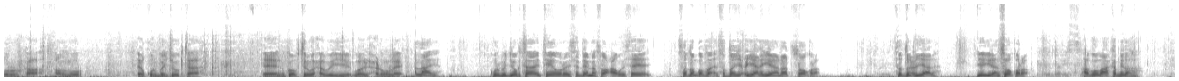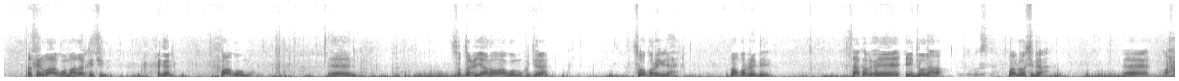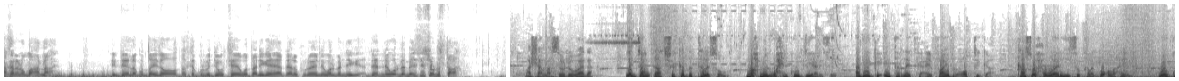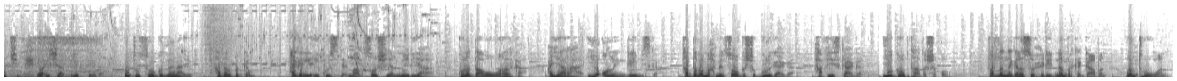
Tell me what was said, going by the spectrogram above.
ururka awnuur ee qurba joogta. Goobtan waxaa weeye waalxadhuunle qurba joogta intii horeysa dee na soo caawisay soddon qof soddon ciyaala yidhahan raad soo qora. Soddon ciyaala yay yidhahan soo qora. Aqoomaha ka mid ahaa. Dadkani waa aqooma aad arkaysiin. Raggani waa aqoomo soddon ciyaal oo aqoomo ku jiraan. Soo qora yidhaahan waan qornay dee. Saaka wixii ciiddoodahaa waa loo sidaa. Waxaa kalen u baahannahay in dee lagu daydo dadka qurba joogtae waddaniga ee haddaa la kureeyo nin walba dee nin walba meesiisu dhistaa maasha allah soo dhowaada. La jaanqaad shirkadda telesom. Maxmil waxay kuu diyaarisay adeegga internetka ay faibar optiga kaasoo xawaarihiisu kala go' lahayn waa guji waa ishaa biligteeda. Intuu soo gudlanayo hadalba gam hagarle ii ku isticmaal sochial midiyaha kuna daawo wararka cayaaraha iyo onlaine geemiska haddaba maxmil soo gasho gurigaaga xafiiskaaga iyo goobtaada shaqo. Fadlan nagala soo xidhiidh nambarka gaaban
